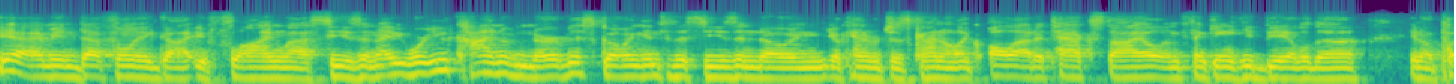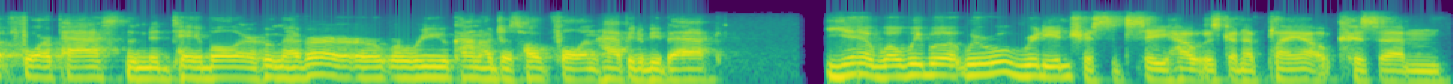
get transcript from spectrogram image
Yeah, I mean, definitely got you flying last season. I, were you kind of nervous going into the season, knowing Jokanovic is kind of like all out attack style and thinking he'd be able to, you know, put four past the mid table or whomever, or, or were you kind of just hopeful and happy to be back? Yeah, well, we were we were all really interested to see how it was going to play out because um,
